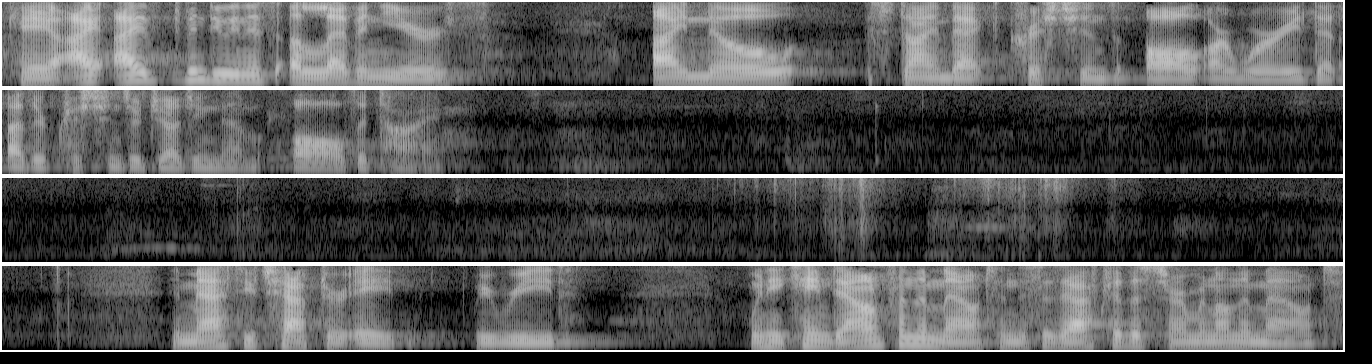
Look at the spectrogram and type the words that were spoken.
Okay, I, have been doing this 11 years. I know Steinbach Christians all are worried that other Christians are judging them all the time. In Matthew chapter 8, we read, when he came down from the mountain, this is after the Sermon on the Mount,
